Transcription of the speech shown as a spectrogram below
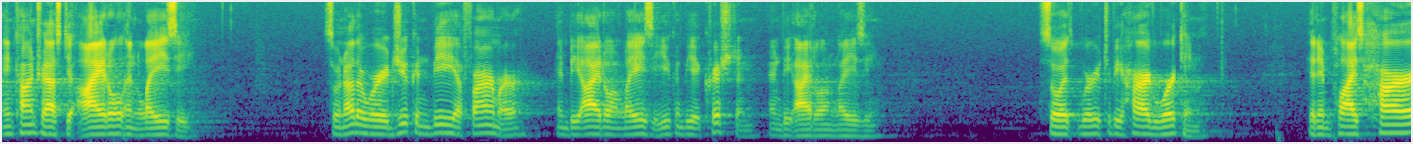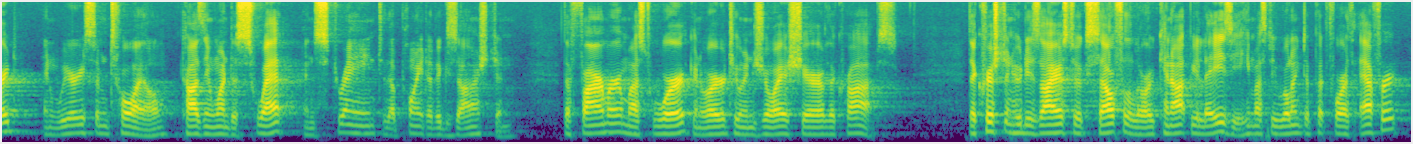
in contrast to idle and lazy. So, in other words, you can be a farmer and be idle and lazy. You can be a Christian and be idle and lazy. So it, we're to be hardworking. It implies hard and wearisome toil, causing one to sweat and strain to the point of exhaustion. The farmer must work in order to enjoy a share of the crops. The Christian who desires to excel for the Lord cannot be lazy. He must be willing to put forth effort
